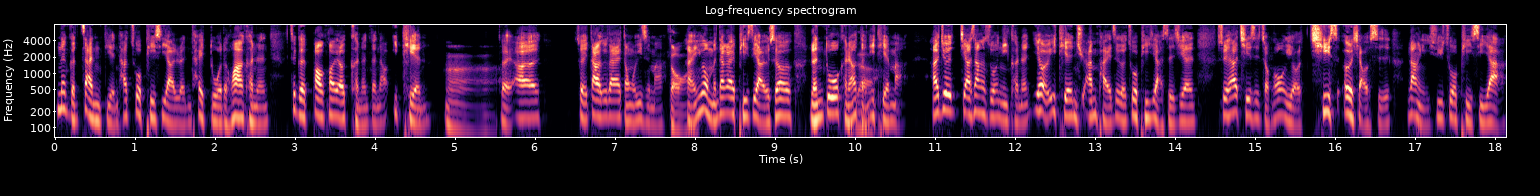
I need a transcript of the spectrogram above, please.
那个站点他做 PCR 人太多的话，可能这个报告要可能等到一天。嗯，对啊。所以大家大家懂我意思吗？懂啊，因为我们大概 PCR 有时候人多，可能要等一天嘛，啊，就加上说你可能要有一天去安排这个做 PCR 时间，所以它其实总共有七十二小时让你去做 PCR。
